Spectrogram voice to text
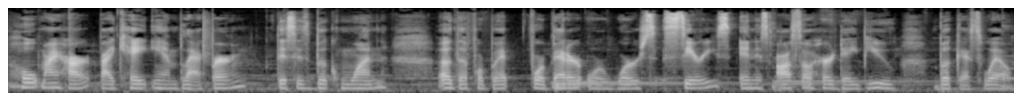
Hold My Heart by K.M. Blackburn. This is book one of the For, Be- For Better or Worse series, and it's also her debut book as well.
